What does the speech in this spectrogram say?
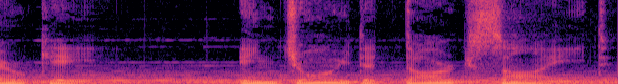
LK. Enjoy the dark side.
